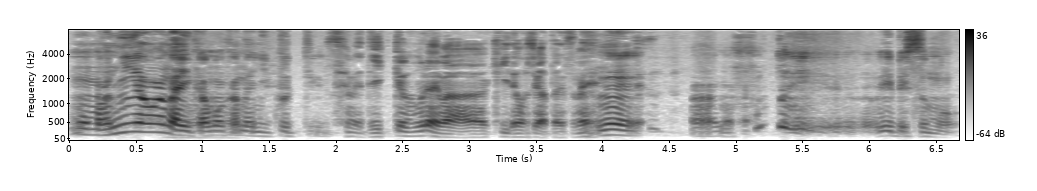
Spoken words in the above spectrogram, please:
もう間に合わないかもわかんない行くっていう。せめて1曲ぐらいは聴いてほしかったですね。ね。えあの本当に恵比寿も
